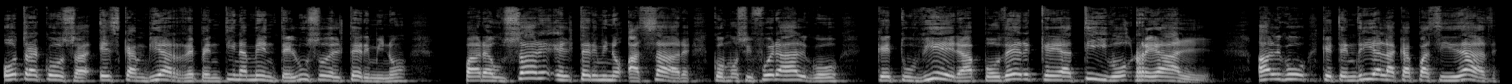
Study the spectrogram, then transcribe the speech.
otra cosa es cambiar repentinamente el uso del término para usar el término azar como si fuera algo que tuviera poder creativo real, algo que tendría la capacidad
